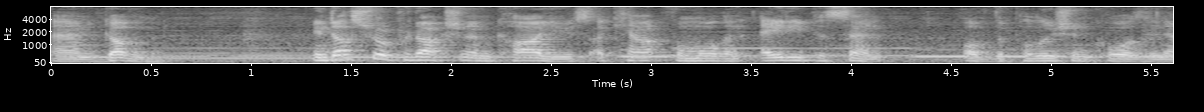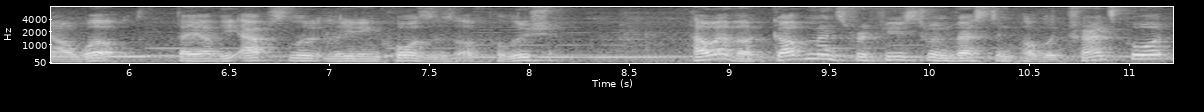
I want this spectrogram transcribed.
and government. Industrial production and car use account for more than 80% of the pollution caused in our world. They are the absolute leading causes of pollution. However, governments refuse to invest in public transport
